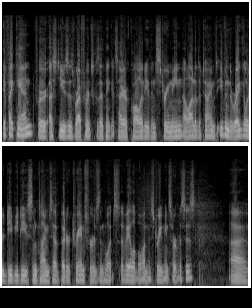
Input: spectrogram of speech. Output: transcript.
if I can for us to use as reference because I think it's higher quality than streaming a lot of the times. Even the regular DVDs sometimes have better transfers than what's available on the streaming services uh,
